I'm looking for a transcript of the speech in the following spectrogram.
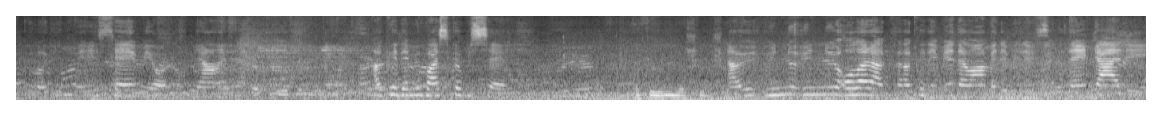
okula gitmeyi sevmiyorum yani. Akademi başka bir şey. Akademi başka bir şey. Yani ünlü ünlü olarak da akademiye devam edebilirsiniz. Engel değil.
